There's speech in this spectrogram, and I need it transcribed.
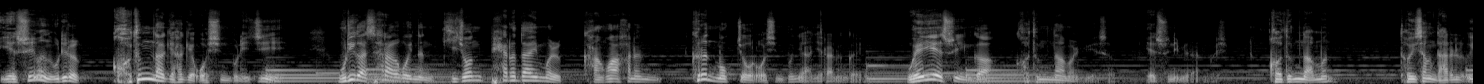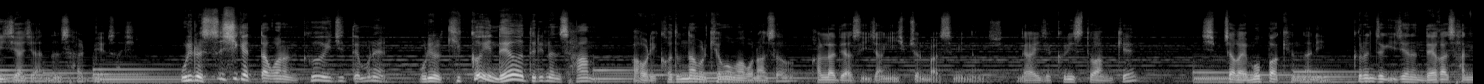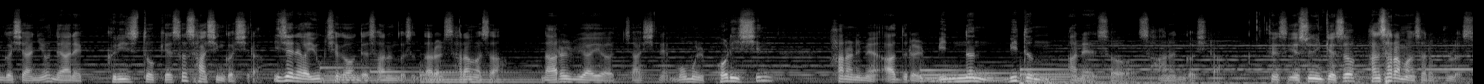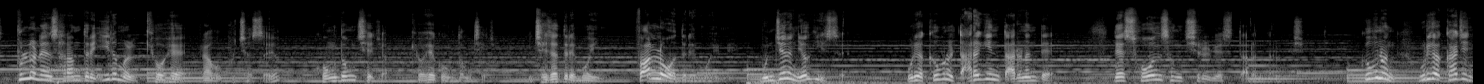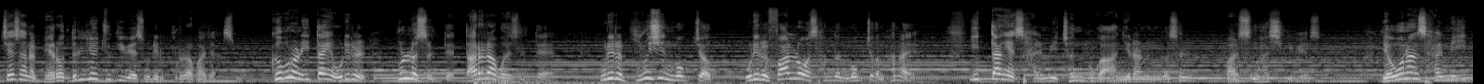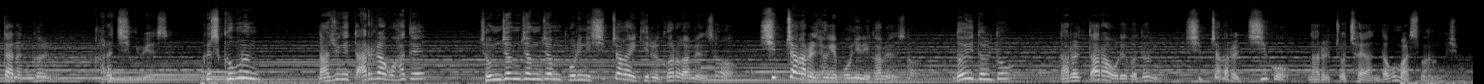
예수님은 우리를 거듭나게 하게 오신 분이지 우리가 살아가고 있는 기존 패러다임을 강화하는 그런 목적으로 오신 분이 아니라는 거예요. 왜 예수인가? 거듭남을 위해서 예수님이라는 것입니다. 거듭남은 더 이상 나를 의지하지 않는 삶이에요, 사실. 우리를 쓰시겠다고 하는 그 의지 때문에 우리를 기꺼이 내어드리는 삶. 바울이 거듭남을 경험하고 나서 갈라디아서 2장 20절 말씀이 있는 것이죠. 내가 이제 그리스도와 함께 십자가에 못 박혔나니 그런즉 이제는 내가 산 것이 아니요 내 안에 그리스도께서 사신 것이라. 이제 내가 육체 가운데 사는 것은 나를 사랑하사 나를 위하여 자신의 몸을 버리신 하나님의 아들을 믿는 믿음 안에서 사는 것이라. 그래서 예수님께서 한 사람 한 사람 불렀어요. 불러낸 사람들의 이름을 교회라고 붙였어요. 공동체죠. 교회 공동체죠. 제자들의 모임, 팔로워들의 모임이에요. 문제는 여기 있어요. 우리가 그분을 따르긴 따르는데 내 소원 성취를 위해서 따른다는 것입니다. 그분은 우리가 가진 재산을 배로 늘려주기 위해서 우리를 부르라고 하지 않습니다. 그분은 이 땅에 우리를 불렀을 때 따르라고 했을 때 우리를 부르신 목적, 우리를 팔로워 삼는 목적은 하나예요. 이 땅의 삶이 전부가 아니라는 것을 말씀하시기 위해서 영원한 삶이 있다는 걸 가르치기 위해서요. 그래서 그분은 나중에 따르라고 하되 점점 점점 본인이 십자가의 길을 걸어가면서 십자가를 향해 본인이 가면서 너희들도 나를 따라오려거든 십자가를 지고 나를 쫓아야 한다고 말씀하는 것입니다.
